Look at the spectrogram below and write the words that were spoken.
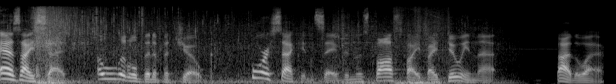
As I said, a little bit of a joke. Four seconds saved in this boss fight by doing that, by the way.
